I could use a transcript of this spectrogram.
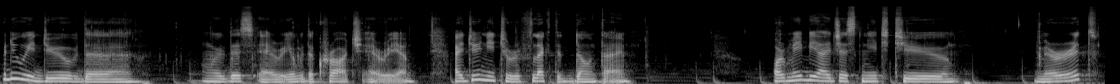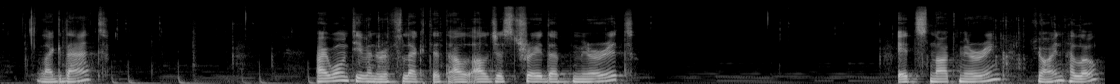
What do we do with the with this area, with the crotch area? I do need to reflect it, don't I? Or maybe I just need to mirror it like that. I won't even reflect it. I'll I'll just straight up mirror it. It's not mirroring. Join. Hello.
